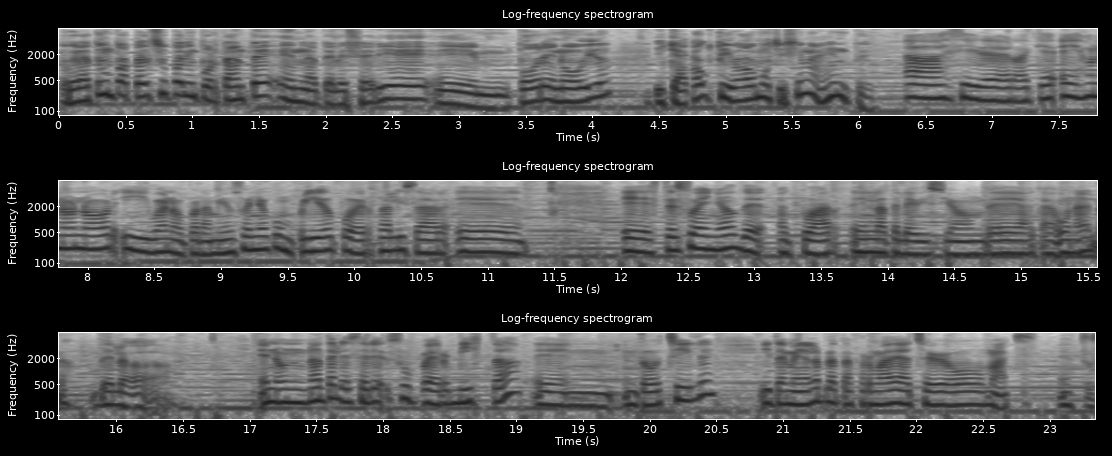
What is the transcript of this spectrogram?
Lograste un papel súper importante en la teleserie eh, Pobre Novio y que ha cautivado muchísima gente. Ah, sí, de verdad que es un honor y bueno, para mí un sueño cumplido poder realizar eh, este sueño de actuar en la televisión de acá, una de los, de los en una teleserie súper vista en, en todo Chile y también en la plataforma de HBO Max. Estoy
